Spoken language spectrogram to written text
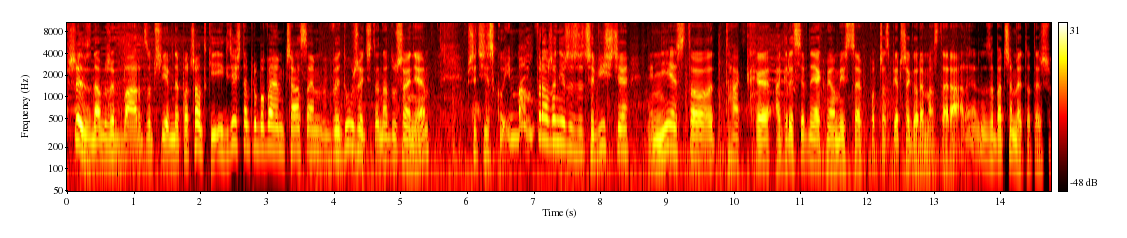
Przyznam, że bardzo przyjemne początki i gdzieś tam próbowałem czasem wydłużyć to naduszenie przycisku i mam wrażenie, że rzeczywiście nie jest to tak e, agresywne jak miało miejsce podczas pierwszego remastera, ale zobaczymy, to też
